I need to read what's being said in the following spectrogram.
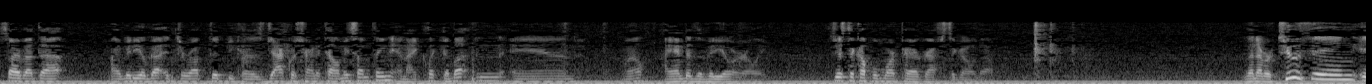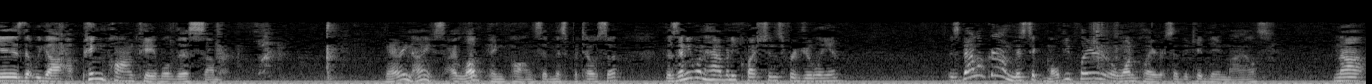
Sorry about that. My video got interrupted because Jack was trying to tell me something, and I clicked a button, and, well, I ended the video early. Just a couple more paragraphs to go, though. The number two thing is that we got a ping pong table this summer. Very nice. I love ping pong, said Miss Petosa. Does anyone have any questions for Julian? Is Battleground Mystic multiplayer or one player? said the kid named Miles. Not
